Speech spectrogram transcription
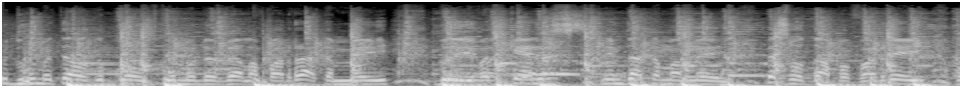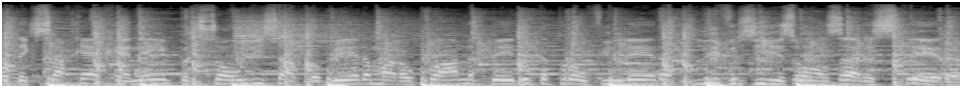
Bedoel met elke boot komen er wel een paar ratten mee. Wil je wat kennis? Neem dat dan maar mee. Best wel dapper van Ray Want ik zag echt geen één persoon die zou proberen Marokkanen beter te profileren. Liever zie je ze ons arresteren.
